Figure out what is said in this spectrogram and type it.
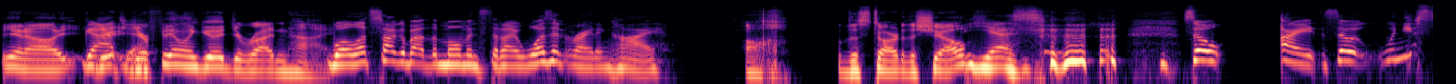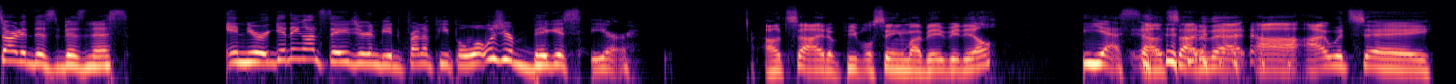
you know you're, you're feeling good, you're riding high. well, let's talk about the moments that I wasn't riding high. oh, the start of the show. Yes. so, all right. So, when you started this business and you're getting on stage, you're going to be in front of people. What was your biggest fear? Outside of people seeing my baby deal, Yes. outside of that, uh, I would say.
